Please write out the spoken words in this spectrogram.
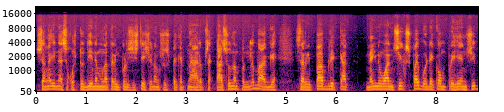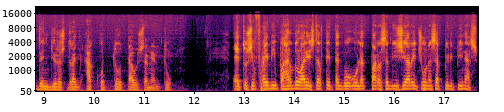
Sa ngayon, nasa kustodiya ng mga taring police station ang suspect at naharap sa kaso ng paglabag sa Republic Act 9165 o the Comprehensive Dangerous Drug Act of 2002. Ito si Freddy Pajardo, alis 30 tag-uulat para sa DCRH una sa Pilipinas,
